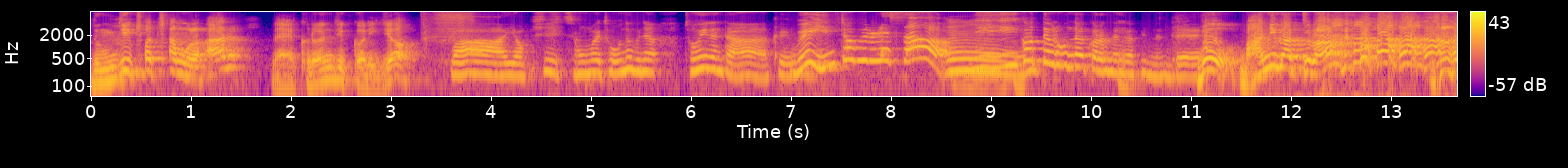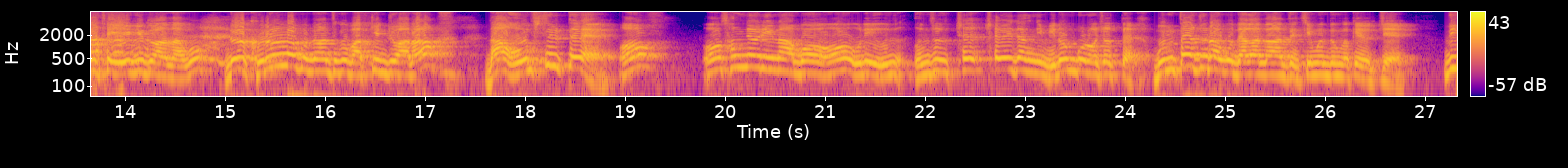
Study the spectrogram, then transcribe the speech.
능지 처참을 할 네, 그런 짓거리죠. 와 역시 정말 저는 그냥 저희는 다 그 왜 인터뷰를 했어 음. 이 이것 때문에 혼날 거라고 생각했는데 너 많이 갔더라? 나한테 얘기도 안 하고 내가 그러려고 너한테 그거 맡긴 줄 알아? 나 없을 때 어? 어 성렬이나 뭐 어, 우리 은, 은순 최, 최 회장님 이런 분 오셨대 문 따주라고 내가 너한테 지문 등록해줬지 니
